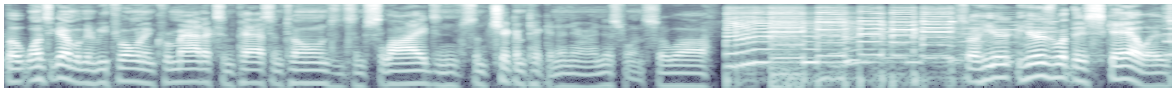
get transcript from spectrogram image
but once again, we're going to be throwing in chromatics and passing tones and some slides and some chicken picking in there on this one. So uh, so here here's what this scale is.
